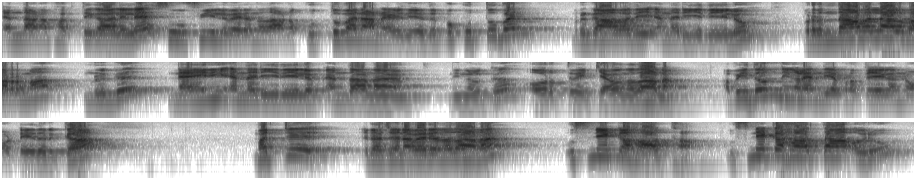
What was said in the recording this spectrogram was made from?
എന്താണ് ഭക്തികാലിലെ സൂഫിയിൽ വരുന്നതാണ് കുത്തുബനാണ് എഴുതിയത്. ഇപ്പൊ കുത്തുബൻ മൃഗാവതി എന്ന രീതിയിലും വൃന്ദാവൻലാൽ വർമ്മ മൃഗ് നൈനി എന്ന രീതിയിലും എന്താണ് നിങ്ങൾക്ക് ഓർത്ത് വെക്കാവുന്നതാണ്. അപ്പൊ ഇതും നിങ്ങൾ എന്ത് ചെയ്യുക? പ്രത്യേകം നോട്ട് ചെയ്തെടുക്കുക. മറ്റ് രചന വരുന്നതാണ് ഉസ്നെ കഹാത്ത. ഉസ്നെ കഹാത്ത ഒരു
